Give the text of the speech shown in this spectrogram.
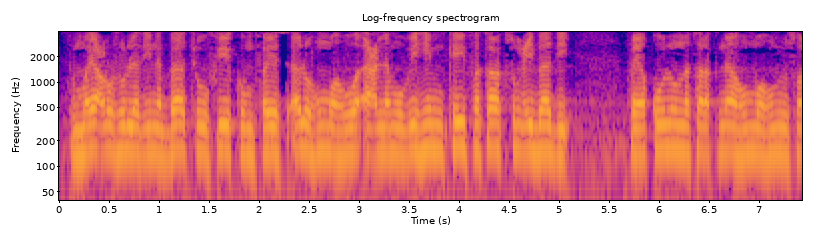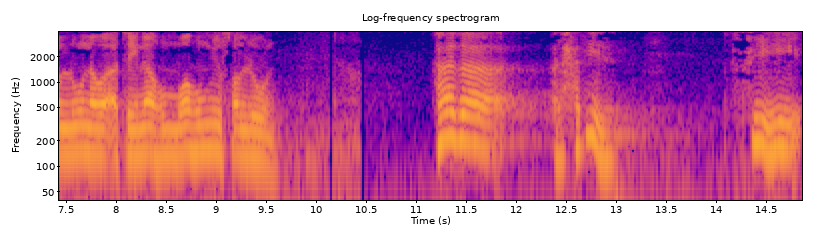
ثم يعرج الذين باتوا فيكم فيسألهم وهو أعلم بهم كيف تركتم عبادي فيقولون تركناهم وهم يصلون وأتيناهم وهم يصلون. هذا الحديث فيه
